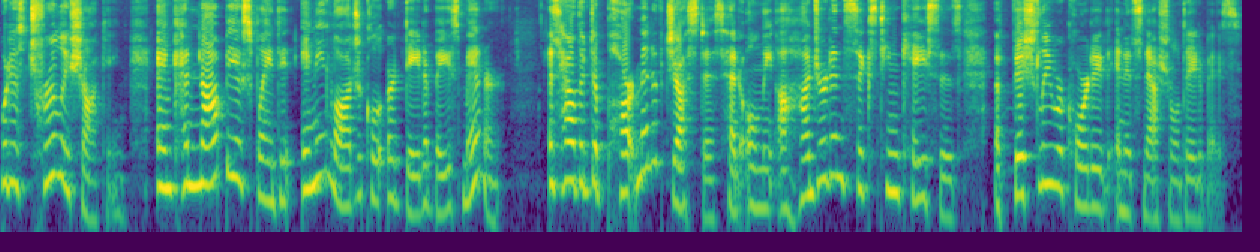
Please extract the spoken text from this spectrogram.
What is truly shocking and cannot be explained in any logical or data based manner is how the Department of Justice had only 116 cases officially recorded in its national database.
